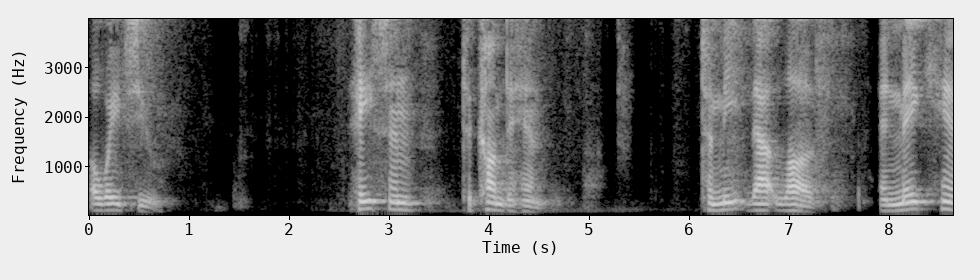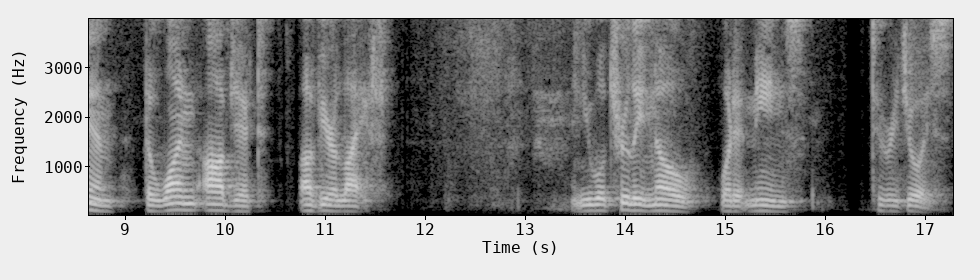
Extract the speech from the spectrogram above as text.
awaits you. Hasten to come to Him, to meet that love, and make Him the one object of your life. And you will truly know what it means to rejoice.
